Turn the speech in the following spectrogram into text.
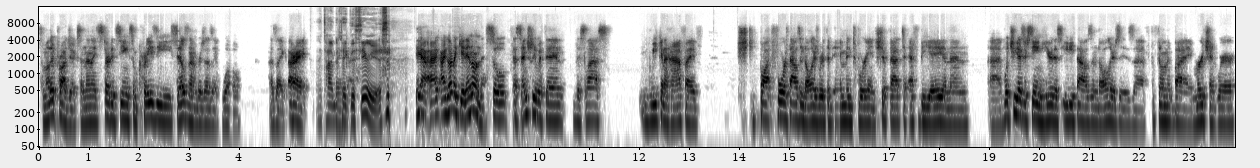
some other projects. And then I started seeing some crazy sales numbers. I was like, whoa. I was like, all right. Time to like, take this serious. yeah, I, I got to get in on this. So essentially, within this last week and a half, I've bought four thousand dollars worth of inventory and shipped that to FBA, and then uh, what you guys are seeing here, this eighty thousand dollars, is uh, fulfillment by merchant, where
